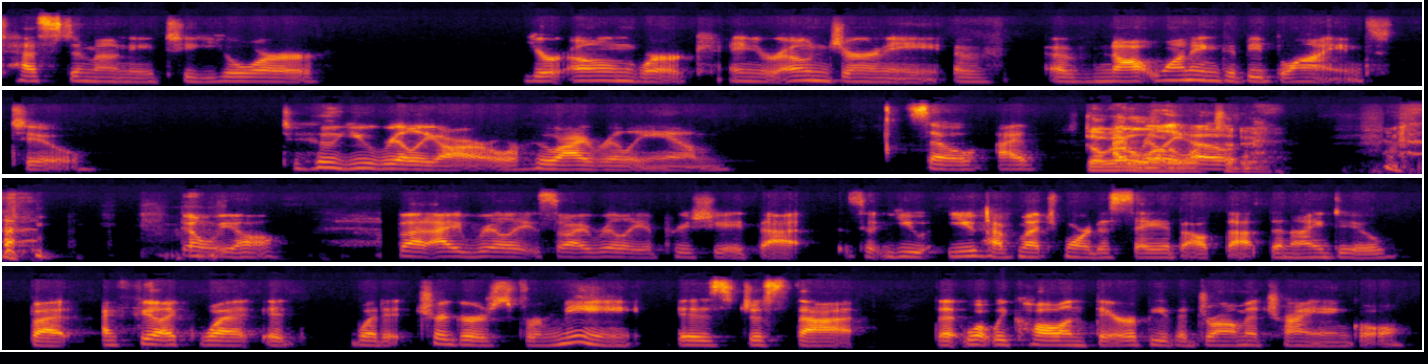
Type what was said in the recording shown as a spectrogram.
testimony to your your own work and your own journey of of not wanting to be blind to to who you really are or who I really am. So I've still got I a really lot of work owe, to do. don't we all? But I really, so I really appreciate that. So you you have much more to say about that than I do. But I feel like what it what it triggers for me is just that that what we call in therapy the drama triangle,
